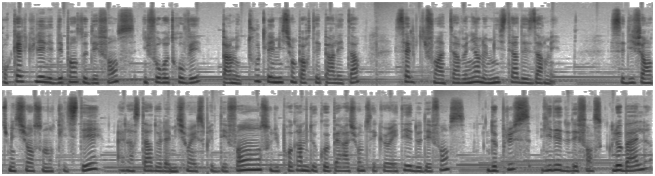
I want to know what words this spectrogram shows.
pour calculer les dépenses de défense, il faut retrouver, parmi toutes les missions portées par l'État, celles qui font intervenir le ministère des Armées. Ces différentes missions sont donc listées, à l'instar de la mission Esprit de défense ou du programme de coopération de sécurité et de défense. De plus, l'idée de défense globale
